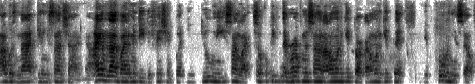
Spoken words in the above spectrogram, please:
I was not getting sunshine. Now, I am not vitamin D deficient, but you do need sunlight. So for people that run from the sun, I don't want to get dark. I don't want to get that. You're fooling yourself.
